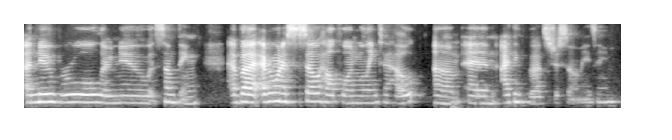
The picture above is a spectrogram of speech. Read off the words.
a new rule or new something. But everyone is so helpful and willing to help. Um, and I think that's just so amazing.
